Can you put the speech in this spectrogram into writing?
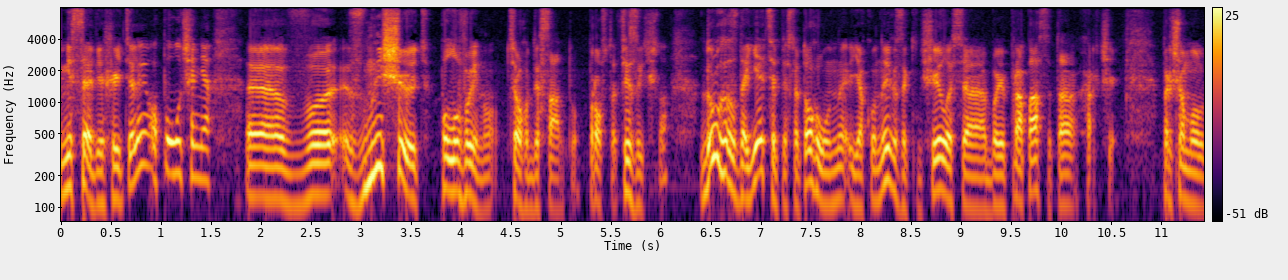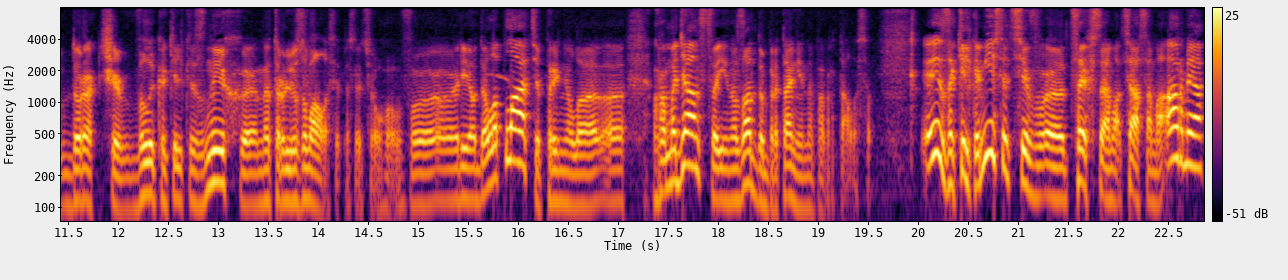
місцеві жителі ополчення в, знищують половину цього десанту просто фізично. Друга здається після того, як у них закінчилися боєприпаси та харчі. Причому, до речі, велика кількість з них е, натуралізувалася після цього в Ріо де ла Платі, прийняла е, громадянство і назад до Британії не поверталася. І за кілька місяців е, сама, ця сама армія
